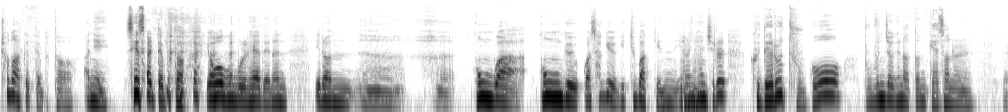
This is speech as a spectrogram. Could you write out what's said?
초등학교 때부터 아니 세 살 때부터 영어 공부를 해야 되는 이런 어, 어, 공과 공교육과 사교육이 뒤바뀐 이런 현실을 그대로 두고 부분적인 어떤 개선을 에,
